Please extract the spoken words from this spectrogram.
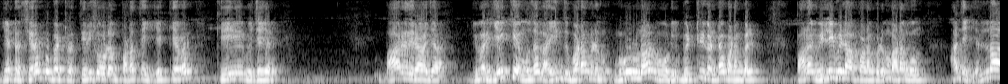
என்ற சிறப்பு பெற்ற திரிசூலம் படத்தை இயக்கியவர் கே. விஜயன். பாரதி ராஜா. இவர் இயக்கிய முதல் ஐந்து படங்களும் நூறு நாள் ஓடி வெற்றி கண்ட படங்கள். பல வெள்ளி விழா படங்களும் அடங்கும். அந்த எல்லா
